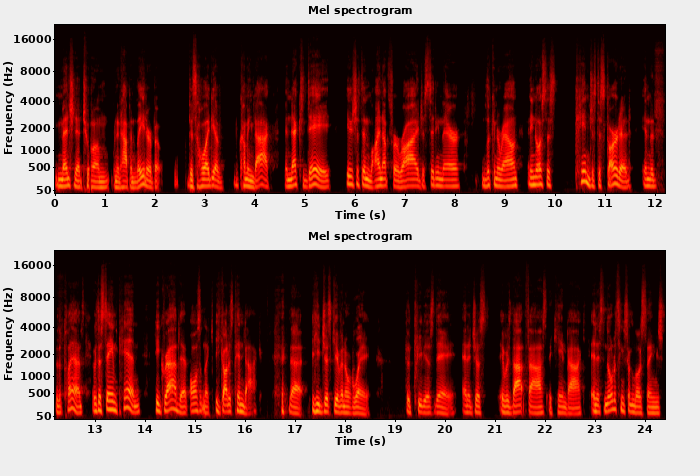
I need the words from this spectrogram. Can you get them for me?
mention it to him when it happened later, but this whole idea of coming back the next day, he was just in line up for a ride, just sitting there looking around, and he noticed this pin just discarded in the the plants. It was the same pin. He grabbed it. All of a sudden, like he got his pin back that he'd just given away the previous day, and it just it was that fast. It came back, and it's noticing some of those things.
